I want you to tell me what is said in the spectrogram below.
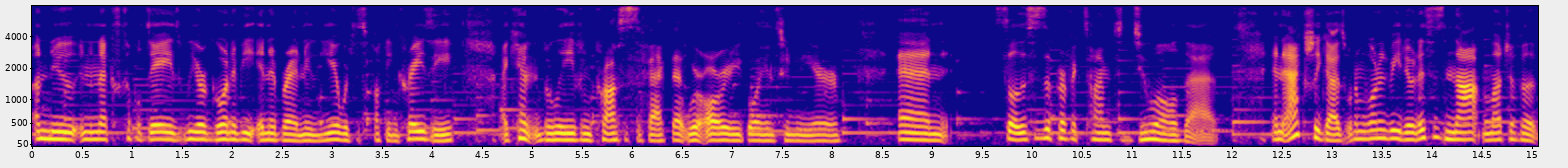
a new, in the next couple days, we are going to be in a brand new year, which is fucking crazy. I can't believe and process the fact that we're already going into new year. And so this is the perfect time to do all that. And actually, guys, what I'm going to be doing, this is not much of a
